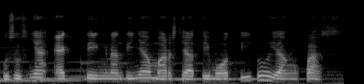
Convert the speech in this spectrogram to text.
Khususnya acting nantinya Marsha Timothy tuh yang pas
